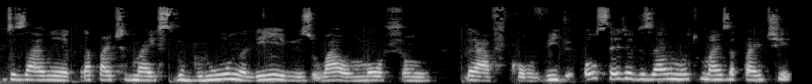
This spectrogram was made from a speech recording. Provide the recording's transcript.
designer da parte mais do Bruno ali, visual, motion, gráfico, vídeo, ou seja, design muito mais da parte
